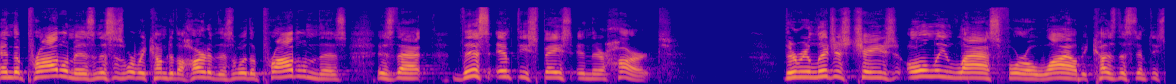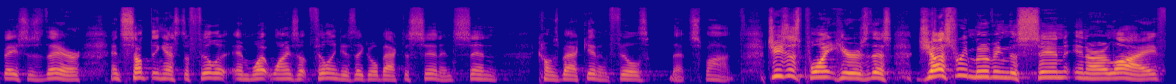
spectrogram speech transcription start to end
And the problem is, and this is where we come to the heart of this, where the problem is, is that this empty space in their heart, their religious change only lasts for a while because this empty space is there, and something has to fill it. And what winds up filling is they go back to sin, and sin comes back in and fills that spot. Jesus' point here is this just removing the sin in our life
